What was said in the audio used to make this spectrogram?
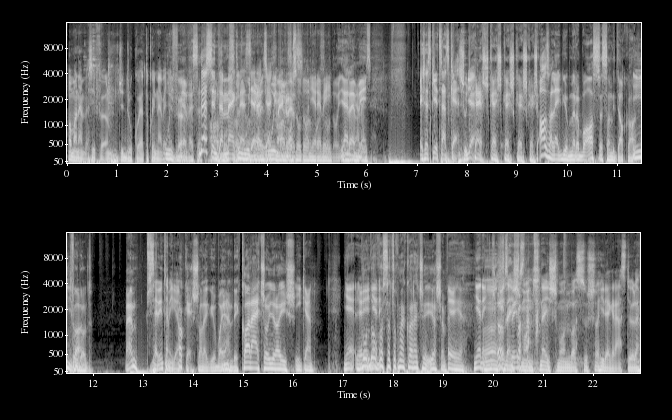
Ha ma nem veszi föl, úgyhogy drukkoljatok, hogy ne vegye föl. De szerintem meg lesz, gyerekek, meg lesz. halmozódó nyeremény. Halmozódó nyeremény. És ez 200 cash, ugye? Kes, kes, kes, kes, kes. Az a legjobb, mert abban azt vesz, amit akar. Így van. Tudod? Nem? Szerintem igen. A kes a legjobb ajándék. Karácsonyra is. Igen. Nyer, Gondolkoztatok már karácsony? Ja, sem. nyer egy Ah, ne is mond, ne is mond, basszus, a hideg ráz tőle.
